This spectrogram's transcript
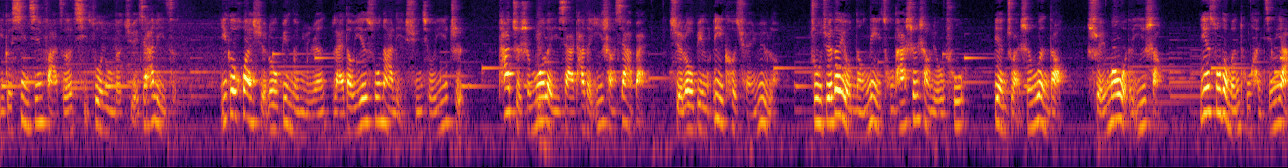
一个信心法则起作用的绝佳例子。一个患血漏病的女人来到耶稣那里寻求医治，她只是摸了一下他的衣裳下摆，血漏病立刻痊愈了。主觉得有能力从她身上流出，便转身问道：“谁摸我的衣裳？”耶稣的门徒很惊讶，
